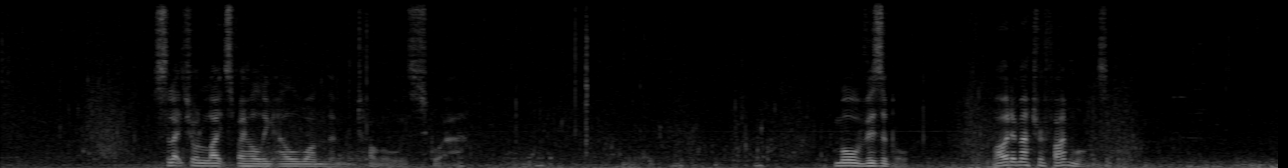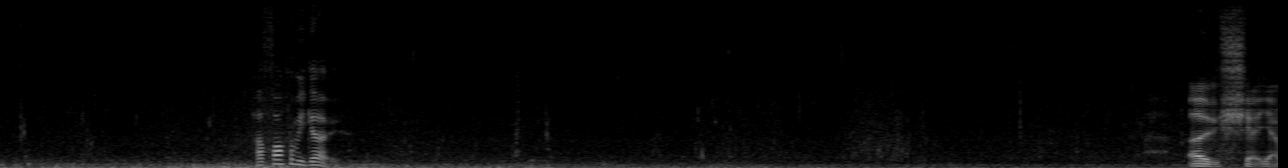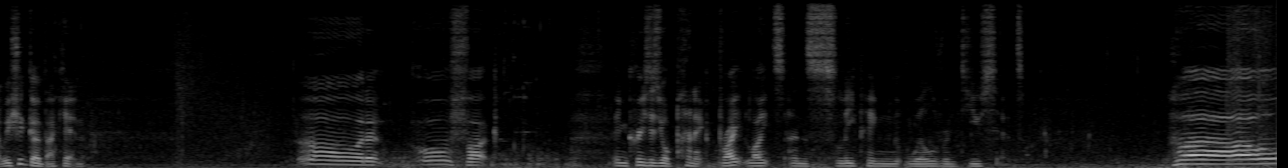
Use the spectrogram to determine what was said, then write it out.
Select your lights by holding L1, then toggle with square. More visible. Why would it matter if I'm more visible? How far can we go? Oh shit, yeah, we should go back in. Oh, I don't... Oh, fuck. Increases your panic. Bright lights and sleeping will reduce it. Oh,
